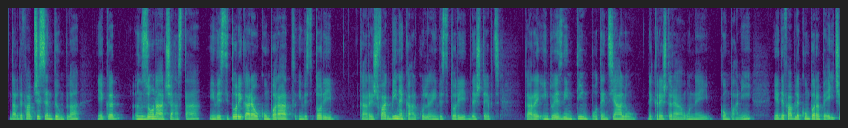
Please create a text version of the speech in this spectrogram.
Dar de fapt ce se întâmplă e că în zona aceasta, investitorii care au cumpărat, investitorii care își fac bine calcule, investitorii deștepți, care intuiesc din timp potențialul de creștere a unei companii, ei de fapt le cumpără pe aici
